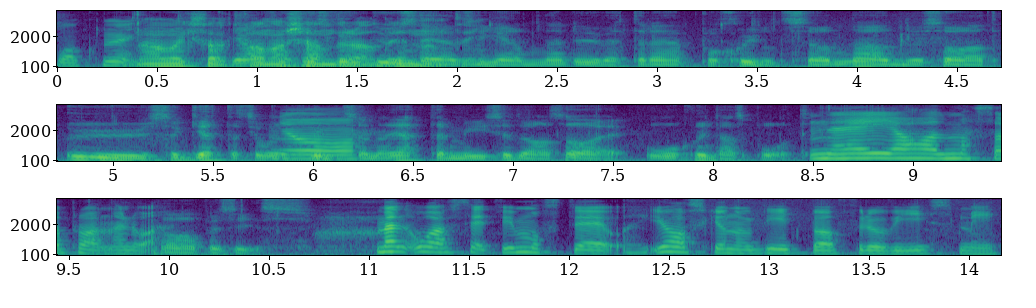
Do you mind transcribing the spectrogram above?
vår kommun. Ja men exakt, för annars fast händer det aldrig någonting. grann när du vet det på skyltsöndagen. Du sa att uh så gött det ska vara Ja. skyltsöndag, jättemysigt. Och alltså åker inte ens båt. Nej, jag har en massa planer då. Ja, precis. Men oavsett, vi måste, jag ska nog dit bara för att visa mitt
